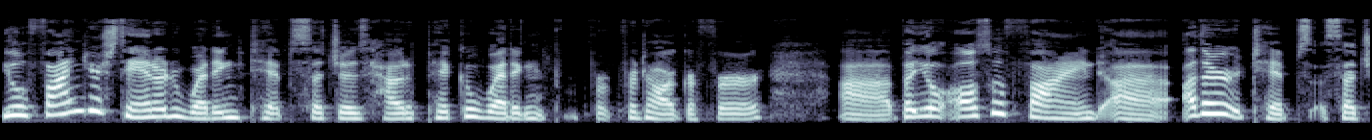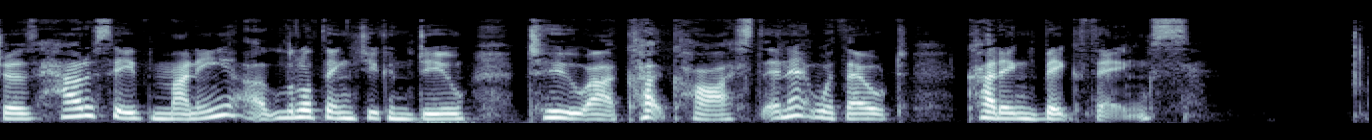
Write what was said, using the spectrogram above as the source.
You'll find your standard wedding tips, such as how to pick a wedding f- photographer, uh, but you'll also find uh, other tips, such as how to save money, uh, little things you can do to uh, cut cost in it without cutting big things.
